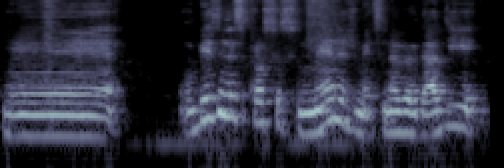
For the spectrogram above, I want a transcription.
É, o Business Process Management, na verdade,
